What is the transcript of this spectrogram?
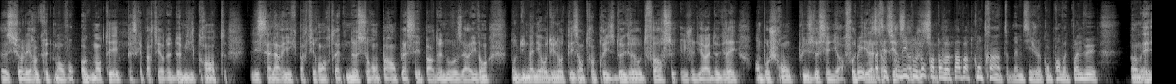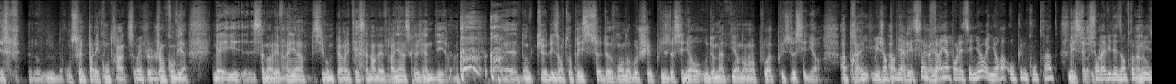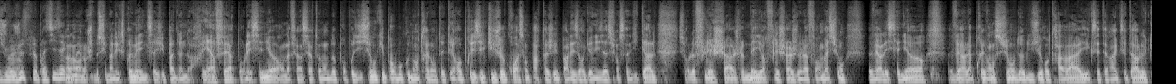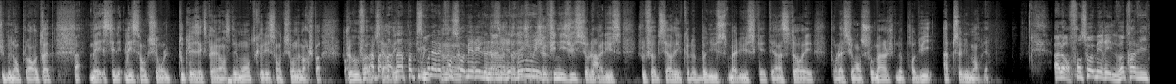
sur les recrutements vont augmenter, parce qu'à partir de 2030, les salariés qui partiront en retraite ne seront pas remplacés par de nouveaux arrivants. Donc d'une manière ou d'une autre, les entreprises degré haute force, et je dirais degré, embaucheront plus de seniors. Faut-il oui, C'est ce qu'on dit toujours quand on ne veut pas avoir de contraintes, même si je comprends votre point de vue. Non, mais on souhaite pas les contraintes, j'en conviens. Mais ça n'enlève rien, si vous me permettez, ça n'enlève rien à ce que je viens de dire. Hein. Euh, donc les entreprises se devront d'embaucher plus de seniors ou de maintenir dans l'emploi plus de seniors. Après, oui, mais j'entends bien. si on ne fait rien pour les seniors, il n'y aura aucune contrainte sur la vie des entreprises. je veux juste le préciser quand même. je me suis mal exprimé. Il ne s'agit pas de ne rien faire pour les seniors. On a fait un certain nombre de propositions qui, pour beaucoup d'entre elles, ont été reprises et qui, je crois, sont partagées par les organisations syndicales sur le fléchage, le meilleur fléchage de la formation vers les seniors, vers la prévention de l'usure au travail, etc., etc., le cumul emploi-retraite. Bah. Mais c'est les sanctions. Toutes les expériences démontrent que les sanctions ne marchent pas. Je vous fais observer. Ah, bah, bah, Puisqu'on est avec François Méril de la je, je, finis juste sur le ah. malus. Je vous fais observer que le bonus-malus qui a été instauré pour l'assurance chômage ne produit absolument rien. Alors, François Méril, votre avis?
